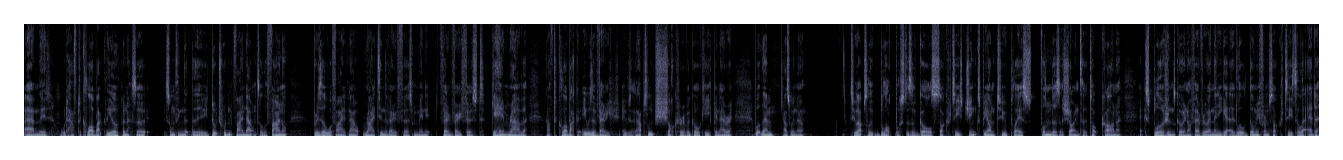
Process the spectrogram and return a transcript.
Um, they would have to claw back the opener, so something that the Dutch wouldn't find out until the final. Brazil were finding out right in the very first minute, very very first game rather. After clawback, it was a very, it was an absolute shocker of a goalkeeping error. But then, as we know, two absolute blockbusters of goals. Socrates jinks beyond two players, thunders a shot into the top corner, explosions going off everywhere, and then you get a little dummy from Socrates to let Eder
